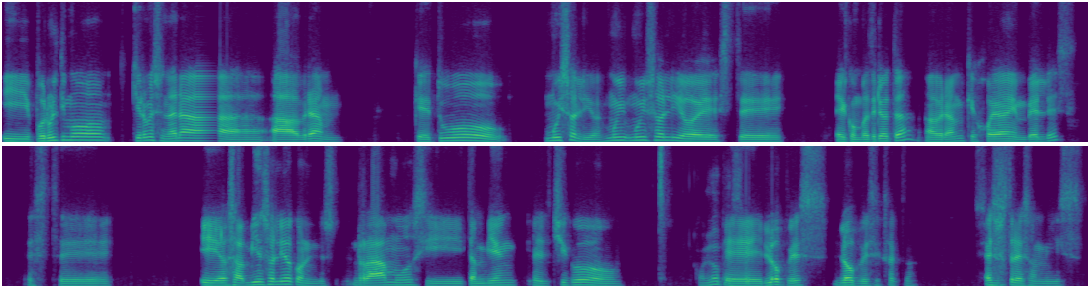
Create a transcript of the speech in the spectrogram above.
Y por último, quiero mencionar a, a Abraham, que tuvo muy sólido, muy, muy sólido este, el compatriota, Abraham, que juega en Vélez. Este, y, o sea, bien sólido con Ramos y también el chico Con López. eh, López, López, exacto. Sí. Esos tres son mis...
